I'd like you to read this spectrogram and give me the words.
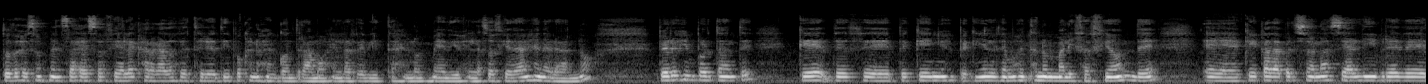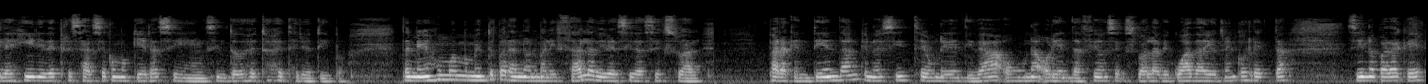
todos esos mensajes sociales cargados de estereotipos que nos encontramos en las revistas, en los medios, en la sociedad en general, ¿no? Pero es importante que desde pequeños y pequeñas les demos esta normalización de eh, que cada persona sea libre de elegir y de expresarse como quiera sin, sin todos estos estereotipos. También es un buen momento para normalizar la diversidad sexual, para que entiendan que no existe una identidad o una orientación sexual adecuada y otra incorrecta, sino para que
